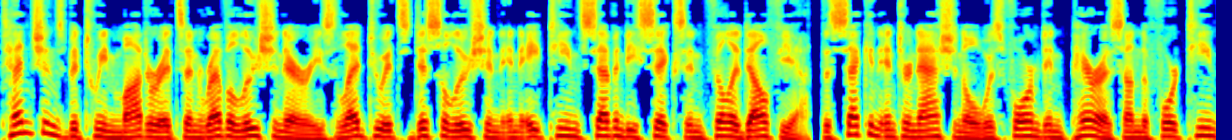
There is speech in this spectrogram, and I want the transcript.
Tensions between moderates and revolutionaries led to its dissolution in 1876 in Philadelphia. The Second International was formed in Paris on 14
